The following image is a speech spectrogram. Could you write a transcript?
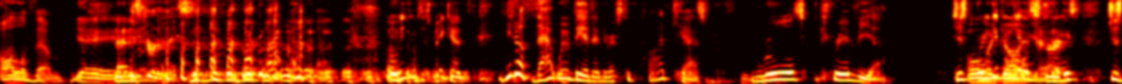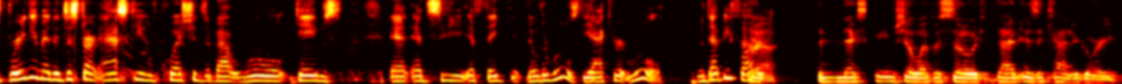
All of them. Yay. That is correct. oh, we can just make it. You know, that would be an interesting podcast. Rules trivia. Just oh bring him God, in, yeah. just bring him in and just start asking him questions about rule games and, and see if they know the rules, the accurate rule. Would that be fun? Yeah. The next game show episode, that is a category.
